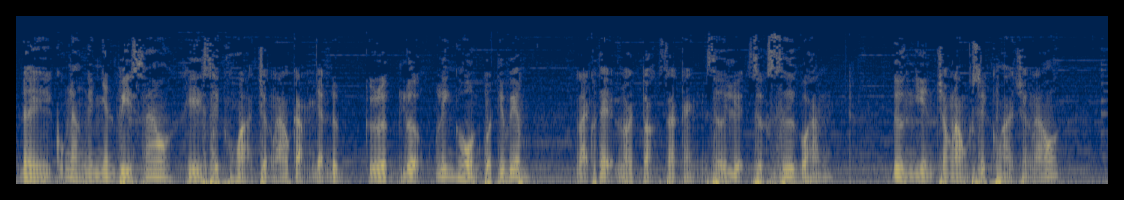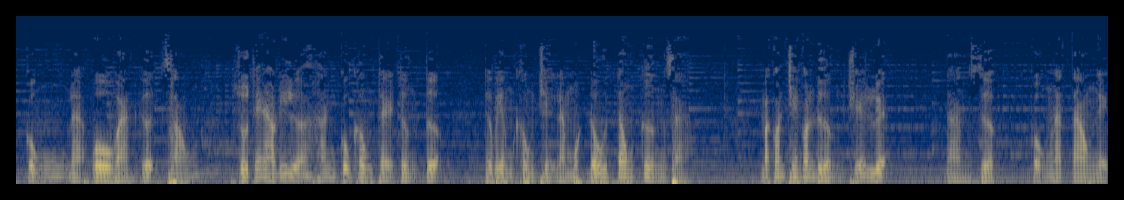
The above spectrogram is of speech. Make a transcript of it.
Đây cũng là nguyên nhân vì sao khi xích hỏa trưởng lão cảm nhận được lực lượng linh hồn của tiêu viêm lại có thể nói toạc ra cảnh giới luyện dược sư của hắn. Đương nhiên trong lòng xích hỏa trưởng lão cũng là vô vàn gợn sóng, dù thế nào đi nữa hắn cũng không thể tưởng tượng tiêu viêm không chỉ là một đấu tông cường giả, mà còn trên con đường chế luyện đan dược cũng là tao nghệ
